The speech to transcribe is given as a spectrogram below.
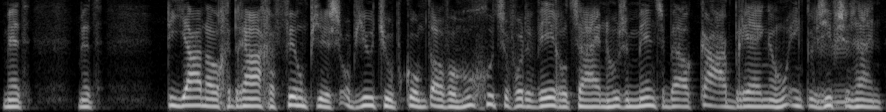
met, met piano gedragen filmpjes op YouTube komt over hoe goed ze voor de wereld zijn, hoe ze mensen bij elkaar brengen, hoe inclusief ze mhm. zijn.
